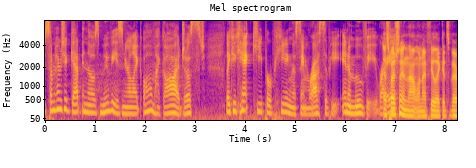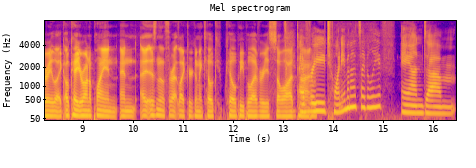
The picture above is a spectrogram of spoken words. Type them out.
sometimes you get in those movies and you're like, oh my god, just like you can't keep repeating the same recipe in a movie, right? Especially in that one, I feel like it's very like okay, you're on a plane, and uh, isn't the threat like you're gonna kill kill people every so odd time? every 20 minutes, I believe. And um,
